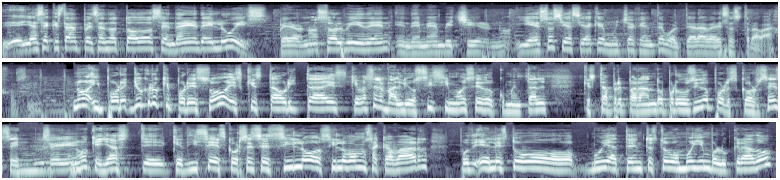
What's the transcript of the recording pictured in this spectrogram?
Eh, ya sé que estaban pensando todos en Daniel Day-Lewis, pero no se olviden en Damián Bichir, ¿no? Y eso sí hacía que mucha gente volteara a ver esos trabajos, ¿no? No, y por yo creo que por eso es que está ahorita es que va a ser valiosísimo ese documental que está preparando producido por Scorsese, Sí. ¿no? Que ya este, que dice Scorsese sí lo sí lo vamos a acabar. Él estuvo muy atento, estuvo muy involucrado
